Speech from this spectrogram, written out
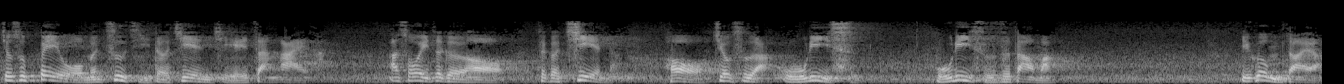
就是被我们自己的见觉障碍了啊。所以这个哦，这个见啊，哦，就是啊，无历史，无历史知道吗？一个唔在啊，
